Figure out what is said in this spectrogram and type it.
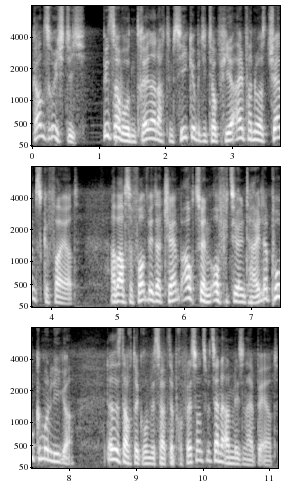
Ganz richtig. Bisher wurden Trainer nach dem Sieg über die Top 4 einfach nur als Champs gefeiert. Aber ab sofort wird der Champ auch zu einem offiziellen Teil der Pokémon-Liga. Das ist auch der Grund, weshalb der Professor uns mit seiner Anwesenheit beehrt.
